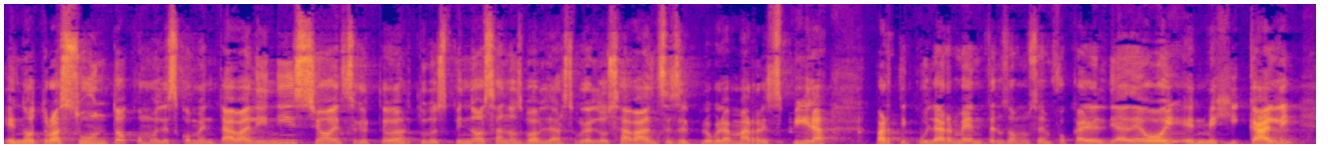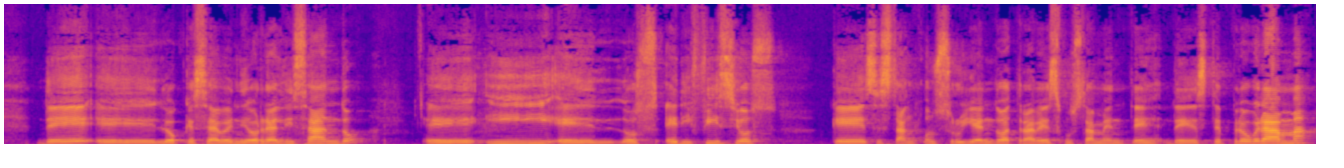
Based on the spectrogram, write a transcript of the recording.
En otro asunto, como les comentaba al inicio, el secretario Arturo Espinosa nos va a hablar sobre los avances del programa Respira, particularmente nos vamos a enfocar el día de hoy en Mexicali, de eh, lo que se ha venido realizando eh, y eh, los edificios que se están construyendo a través justamente de este programa,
